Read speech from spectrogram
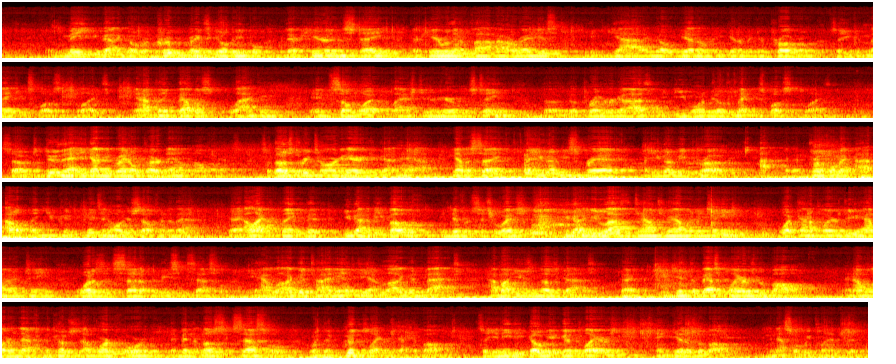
And to me, you got to go recruit great skill people. They're here in the state. They're here within a five-hour radius. You got to go get them and get them in your program so you can make explosive plays. And I think that was lacking in somewhat last year here on this team. The, the perimeter guys, you want to be able to make explosive plays. So to do that, you got to be great on third down on offense. So those three target areas you got to have. Now to say, are you going to be spread? Are you going to be pro? I, pro format. I, I don't think you can pigeonhole yourself into that. Okay, I like to think that you got to be both in different situations. You got to utilize the talent you have on your team. What kind of players do you have on your team? What does it set up to be successful? Do you have a lot of good tight ends? Do you have a lot of good backs? How about using those guys? Okay, you get the best players the ball. And I've learned that from the coaches I've worked for. They've been the most successful when the good players got the ball. So you need to go get good players and get them the ball. And that's what we plan to do.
